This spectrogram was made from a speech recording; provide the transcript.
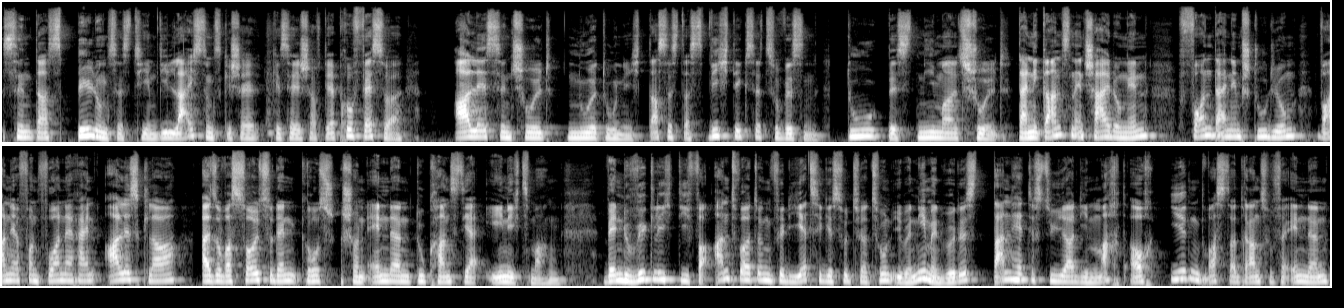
sind das Bildungssystem, die Leistungsgesellschaft, der Professor. Alle sind schuld, nur du nicht. Das ist das Wichtigste zu wissen. Du bist niemals schuld. Deine ganzen Entscheidungen von deinem Studium waren ja von vornherein alles klar. Also was sollst du denn groß schon ändern? Du kannst ja eh nichts machen. Wenn du wirklich die Verantwortung für die jetzige Situation übernehmen würdest, dann hättest du ja die Macht, auch irgendwas daran zu verändern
